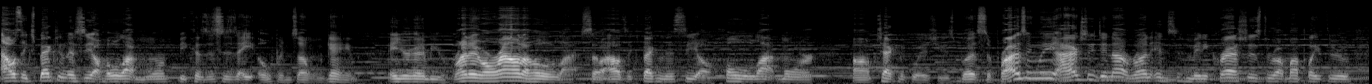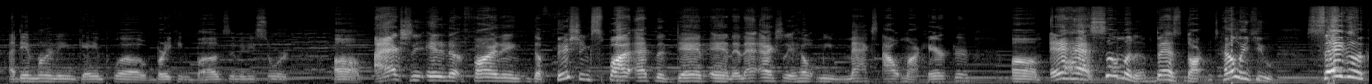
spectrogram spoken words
I was expecting to see a whole lot more because this is a open zone game and you're going to be running around a whole lot. So I was expecting to see a whole lot more um, technical issues. But surprisingly, I actually did not run into many crashes throughout my playthrough. I didn't run any game uh, breaking bugs of any sort. Um, I actually ended up finding the fishing spot at the dead end and that actually helped me max out my character. Um, it has some of the best, dark. I'm telling you, Sega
